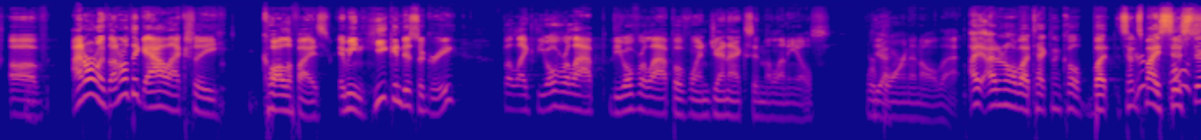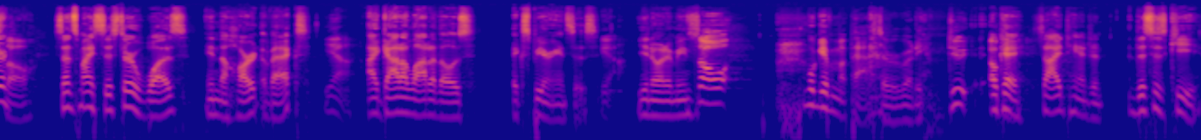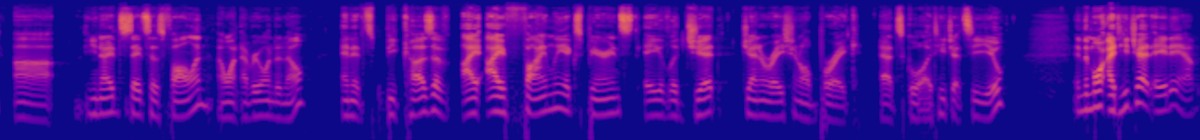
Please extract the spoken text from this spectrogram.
of I don't know. If, I don't think Al actually qualifies. I mean, he can disagree, but like the overlap, the overlap of when Gen X and millennials were Yeah. born and all that. I, I don't know about technical, but since You're my close, sister, though. since my sister was in the heart of X, Yeah. I got a lot of those experiences. Yeah. You know what I mean? So we'll give him a pass, everybody. Dude, okay, side tangent. This is key. Uh, the United States has fallen. I want everyone to know. And it's because of I, I finally experienced a legit generational break at school. I teach at CU. In the mor I teach at 8 a.m.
